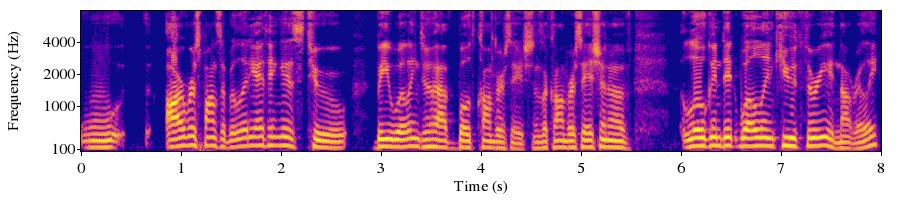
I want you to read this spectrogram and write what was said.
w- our responsibility, I think, is to be willing to have both conversations. A conversation of Logan did well in Q three, not really,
